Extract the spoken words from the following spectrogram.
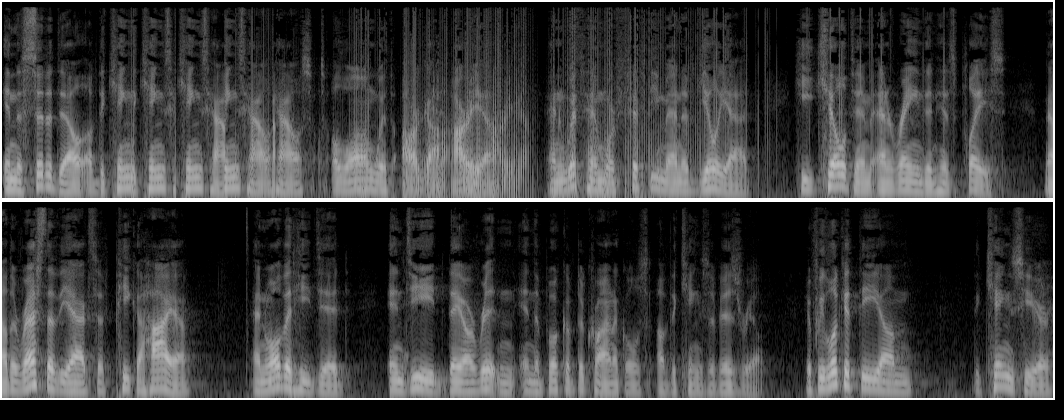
in the citadel of the, king, king's, king's, house, king's house, along with Arga, Arieh, and with him were fifty men of Gilead. He killed him and reigned in his place. Now the rest of the acts of Pekahiah and all that he did, Indeed, they are written in the book of the Chronicles of the kings of Israel. If we look at the, um, the kings here,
